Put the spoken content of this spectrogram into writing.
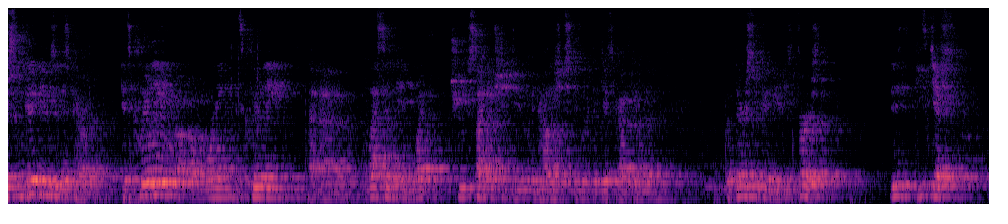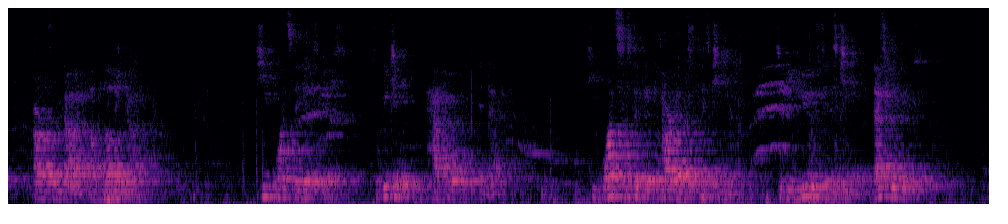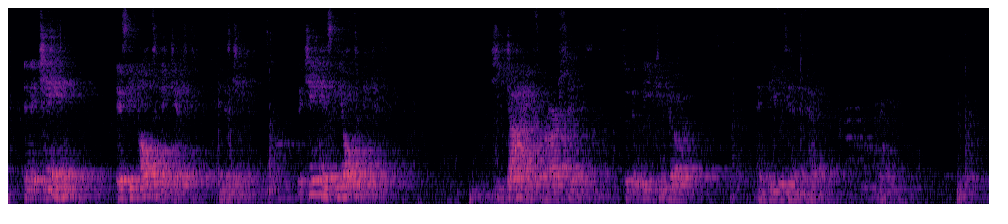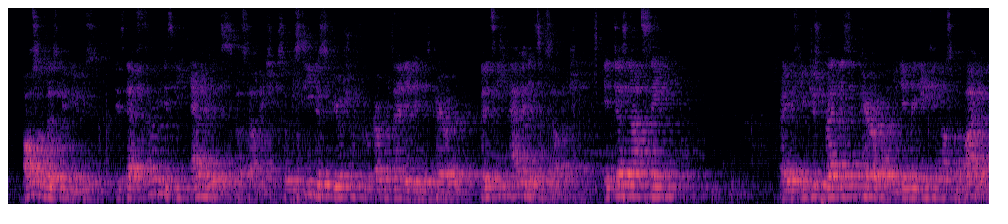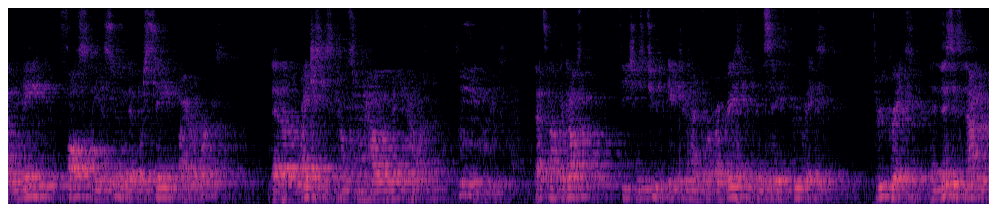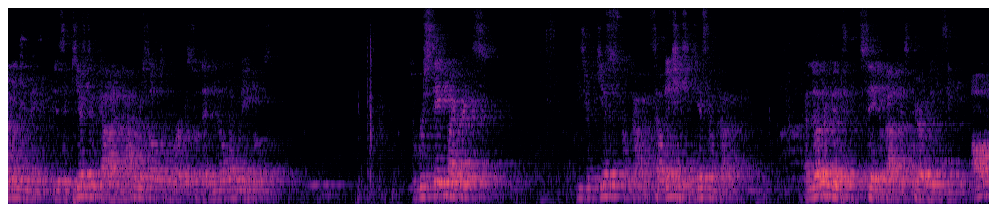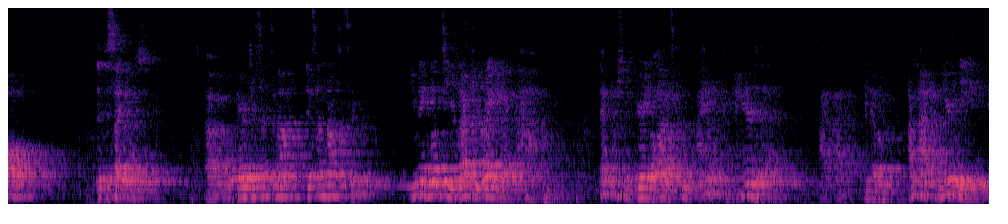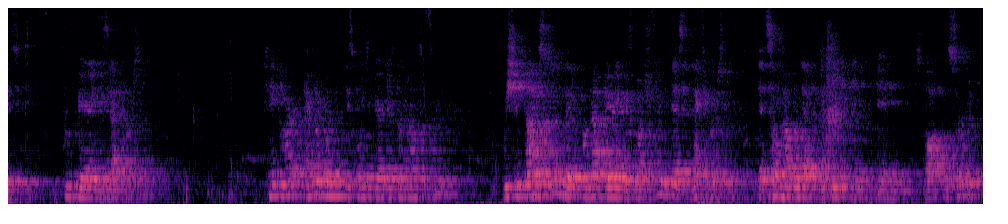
There's some good news in this parable. It's clearly a, a warning. It's clearly a, a lesson in what true disciples should do and how they should steward the gifts God's given them. But there's some good news. First, these, these gifts are from God, a loving God. He wants to give us gifts. So we can have hope in that. He wants us to be part of his kingdom, to be used in his kingdom. That's really good news. King is the ultimate gift in his kingdom. The king is the ultimate gift. He died for our sins so that we can go and be with him in heaven. Also, what is good news is that fruit is the evidence of salvation. So we see the spiritual fruit represented in this parable, but it's the evidence of salvation. It does not you. Right? If you just read this parable and you didn't read anything else in the Bible, you may falsely assume that we're saved by our works, that our righteousness comes from how many, how much fruit we produce. That's not the gospel. Ephesians 2, 8 through 9. For by grace you've been saved through grace. Through grace. And this is not your own doing. It is a gift of God, not a result of works, so that no one may boast. So we're saved by grace. These are gifts from God. Salvation is a gift from God. Another good thing about this parable, can see all the disciples uh, will bear different amount, different amounts of fruit. You may look to your left or your right and be like, wow, that person is bearing a lot of fruit, I don't compare to that. I, I you know, I'm not nearly as fruit bearing as that person. Take heart. Everyone is going to bear different amounts of fruit. We should not assume that if we're not bearing as much fruit as the next person, that somehow we're that wicked and, and slothful servant.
